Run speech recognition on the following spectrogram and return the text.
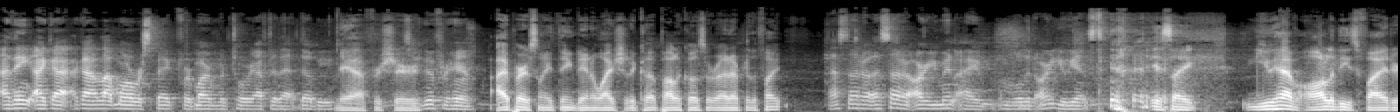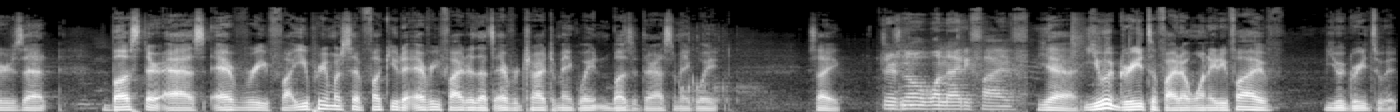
I think I got, I got a lot more respect for Marvin Vettori after that W. Yeah, for sure. So good for him. I personally think Dana White should have cut Paulo Costa right after the fight. That's not a, that's not an argument I, I'm willing to argue against. It's like you have all of these fighters that bust their ass every fight. You pretty much said fuck you to every fighter that's ever tried to make weight and busted their ass to make weight. It's like, There's no 195. yeah, you agreed to fight at 185. You agreed to it.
